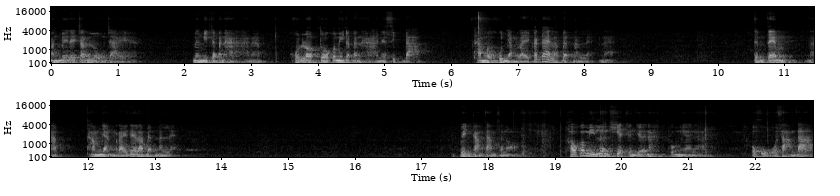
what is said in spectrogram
มันไม่ได้จันลงใจอะมันมีแต่ปัญหานะครับ คนรอบตัวก็มีแต่ปัญหาเนี่ยสิบดาบทำกับคุณอย่างไรก็ได้รับแบบนั้นแหละนะฮะเต็มๆนะครับทำอย่างไรได้รับแบบนั้นแหละ เวรกรรมตามสนอง เขาก็มีเรื่องเครียดกันเยอะนะ พวกเนี้ยนะครับ โอ้โหสามดาบ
